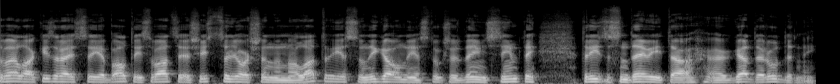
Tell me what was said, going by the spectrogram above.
vēlāk izraisīja Baltijas vāciešu izceļošanu no Latvijas un Igaunijas 1939. Eh, gada rudenī.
